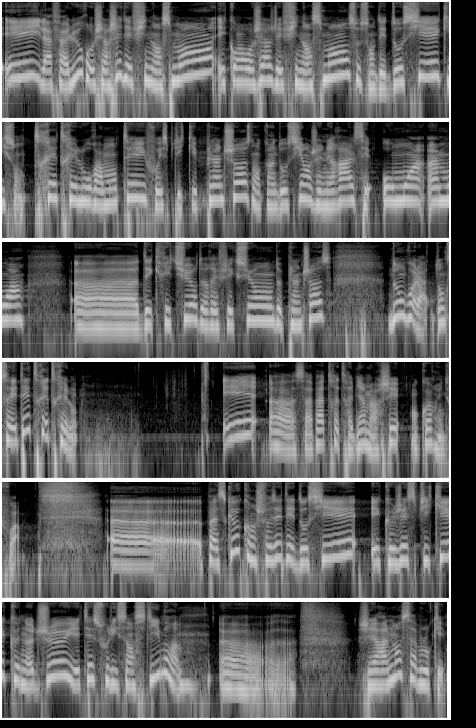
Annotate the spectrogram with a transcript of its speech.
Et il a fallu rechercher des financements. Et quand on recherche des financements, ce sont des dossiers qui sont très très lourds à monter. Il faut expliquer plein de choses. Donc un dossier en général, c'est au moins un mois euh, d'écriture, de réflexion, de plein de choses. Donc voilà, donc ça a été très très long. Et euh, ça n'a pas très très bien marché, encore une fois. parce que quand je faisais des dossiers et que j'expliquais que notre jeu il était sous licence libre, généralement ça bloquait.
